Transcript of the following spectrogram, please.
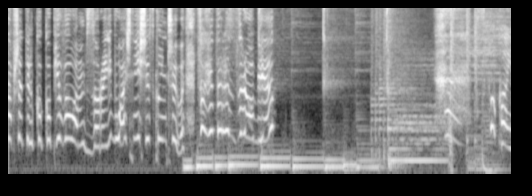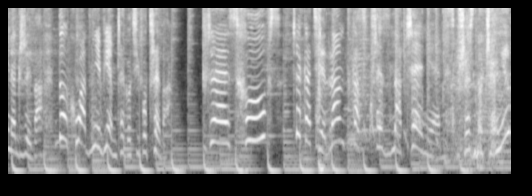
Zawsze tylko kopiowałam wzory i właśnie się skończyły. Co ja teraz zrobię? Spokojna grzywa. Dokładnie wiem, czego ci potrzeba. Jess Hooves, czeka cię randka z przeznaczeniem. Z przeznaczeniem?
